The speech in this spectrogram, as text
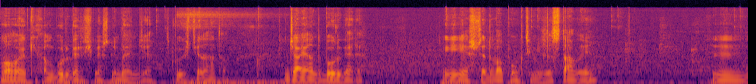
O, jaki hamburger śmieszny będzie. Spójrzcie na to. Giant Burger. I jeszcze dwa punkty mi zostały. Hmm.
